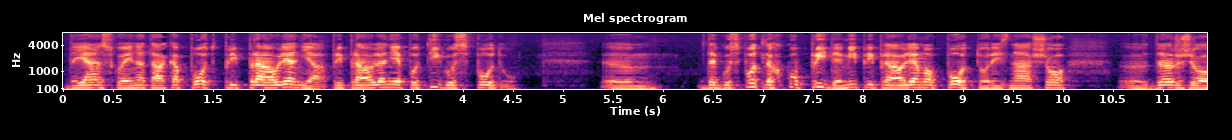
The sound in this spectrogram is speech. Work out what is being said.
dejansko ena taka pot pripravljanja, pripravljanje poti Gospodu. Da Gospod lahko pride, mi pripravljamo pot, torej z našo držo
